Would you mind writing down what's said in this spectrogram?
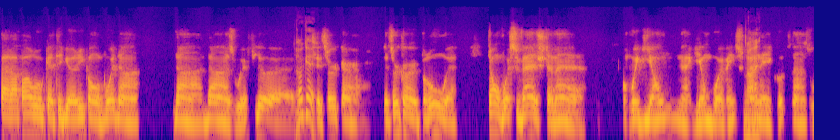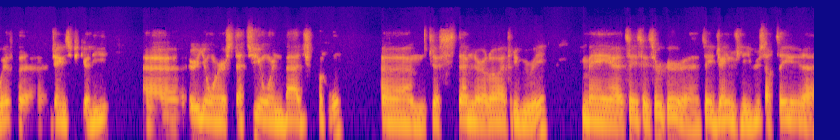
par rapport aux catégories qu'on voit dans, dans, dans Zwift. Là. Euh. C'est sûr qu'un c'est sûr qu'un pro, on voit souvent justement, on voit Guillaume, Guillaume Boivin, souvent Ouais. dans les courses, dans Zwift, James Piccoli. Eux, ils ont un statut, ils ont une badge pro euh, que le système leur a attribué. Mais euh, tu c'est sûr que euh, tu James, je l'ai vu sortir euh,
